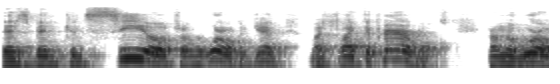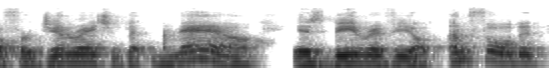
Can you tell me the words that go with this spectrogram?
that has been concealed from the world. Again, much like the parables from the world for generations, but now is being revealed, unfolded,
